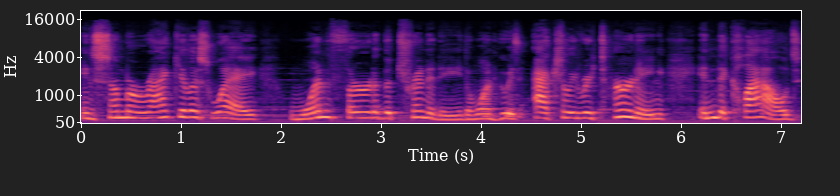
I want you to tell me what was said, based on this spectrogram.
In some miraculous way, one third of the Trinity, the one who is actually returning in the clouds,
